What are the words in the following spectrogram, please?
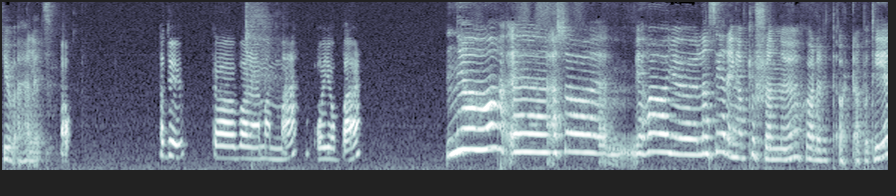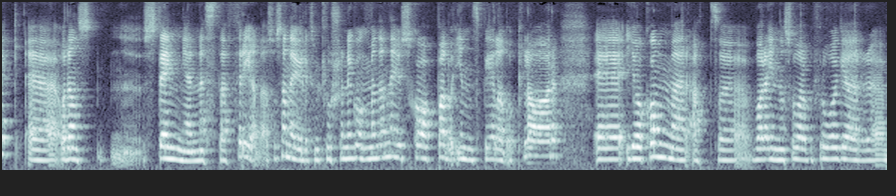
Gud vad härligt. Och du ska vara mamma och jobba. Ja, eh, alltså jag har ju lansering av kursen nu, Skörda ditt örtapotek. Eh, och den stänger nästa fredag. Så sen är ju liksom kursen igång. Men den är ju skapad och inspelad och klar. Eh, jag kommer att eh, vara inne och svara på frågor eh,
